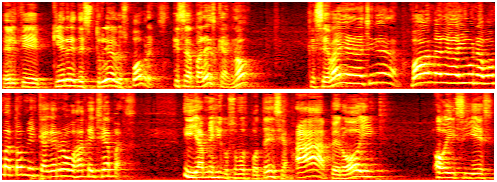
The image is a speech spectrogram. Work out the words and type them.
El que quiere destruir a los pobres, que se aparezcan, ¿no? Que se vayan a la chingada. Póngale ahí una bomba atómica a Guerrero, Oaxaca y Chiapas. Y ya México somos potencia. Ah, pero hoy, hoy sí es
